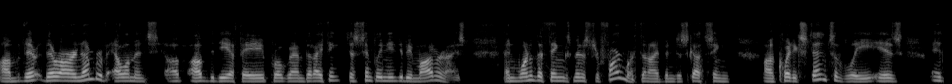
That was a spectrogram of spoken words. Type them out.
Um, there, there are a number of elements of, of the DFAA program that I think just simply need to be modernized. And one of the things Minister Farnworth and I have been discussing uh, quite extensively is it,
